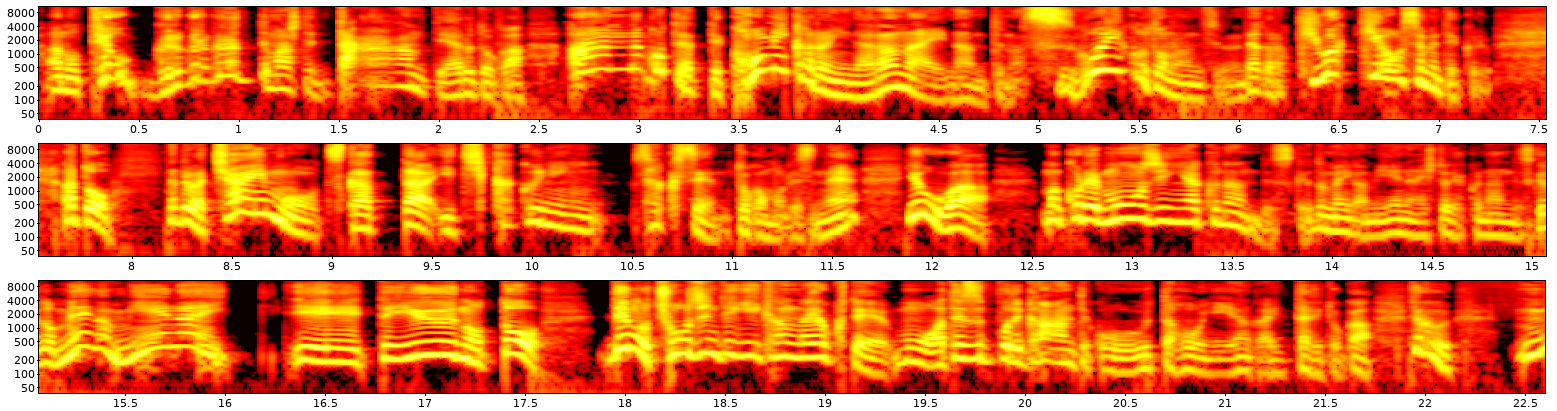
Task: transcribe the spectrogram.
あの手をぐるぐるぐるって回してダーンってやるとかあんなことやってコミカルにならないなんていうのはすごいことなんですよね。だからキワキワを攻めてくる。あと例えばチャイムを使使った位置確認作戦とかもですね要は、まあ、これ盲人役なんですけど目が見えない人役なんですけど目が見えない、えー、っていうのとでも超人的に勘が良くてもう当てずっぽでガーンってこう打った方になんか行ったりとかとにかく見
